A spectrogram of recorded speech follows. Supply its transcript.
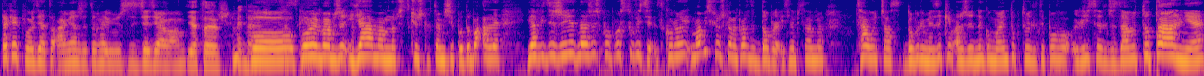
tak jak powiedziała to Ania, że trochę już zdziedziałam. Ja też. My też, Bo wszyscy. powiem wam, że ja mam na przykład książkę, która mi się podoba, ale ja widzę, że jedna rzecz po prostu, wiecie, skoro ma być książka naprawdę dobra i jest napisana, cały czas dobrym językiem, aż do jednego momentu, który typowo research zawiódł totalnie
